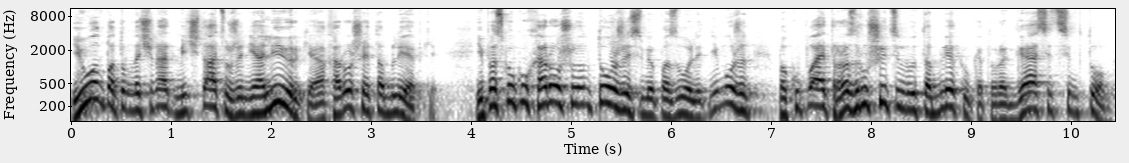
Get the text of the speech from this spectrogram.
И он потом начинает мечтать уже не о ливерке, а о хорошей таблетке. И поскольку хорошую он тоже себе позволить не может, покупает разрушительную таблетку, которая гасит симптом.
